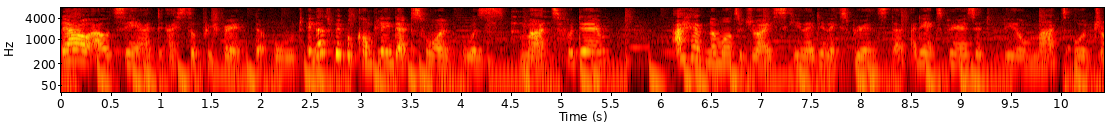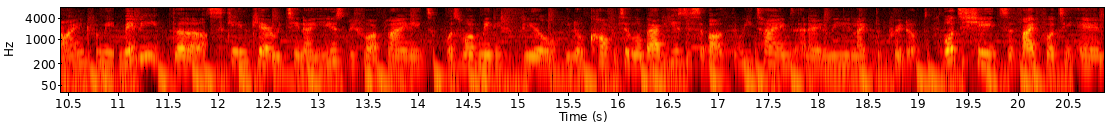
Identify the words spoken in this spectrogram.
now I would say I, I still prefer the old. A lot of people complain that this one was matte for them. I have normal to dry skin. I didn't experience that. I didn't experience it feel matte or drying for me. Maybe the skincare routine I used before applying it was what made it feel, you know, comfortable. But I've used this about three times and I really like the product. Both shades, the 540N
